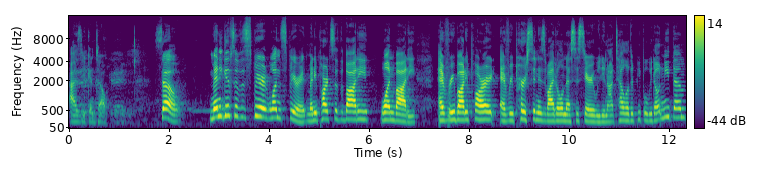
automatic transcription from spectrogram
as you can tell. So, many gifts of the Spirit, one Spirit. Many parts of the body, one body. Every body part, every person is vital and necessary. We do not tell other people we don't need them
